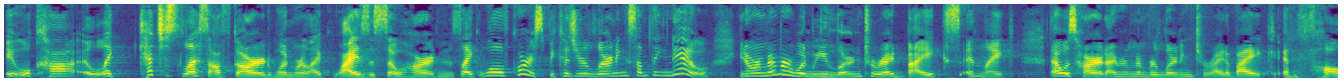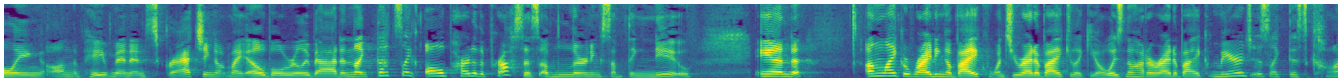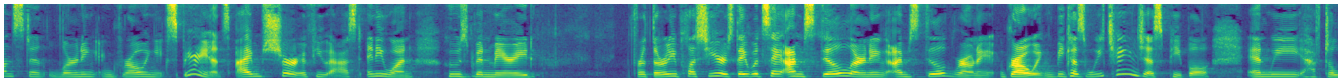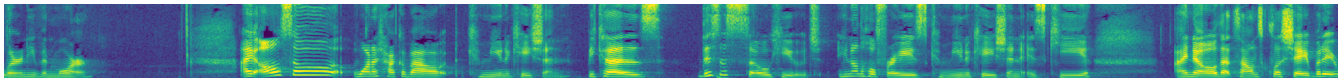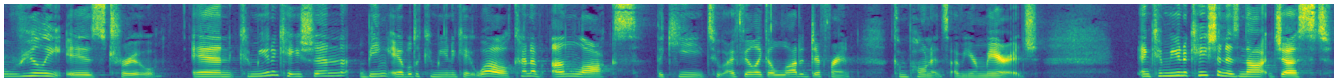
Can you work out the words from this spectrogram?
it will ca- like catch us less off guard when we're like why is this so hard? And it's like well of course because you're learning something new. You know remember when we learned to ride bikes and like that was hard. I remember learning to ride a bike and falling on the pavement and scratching up my elbow really bad. And like that's like all part of the process of learning something new. And unlike riding a bike, once you ride a bike, like you always know how to ride a bike, marriage is like this constant learning and growing experience. I'm sure if you asked anyone who's been married for 30 plus years, they would say, I'm still learning, I'm still growing, growing because we change as people and we have to learn even more. I also want to talk about communication because this is so huge. You know, the whole phrase communication is key. I know that sounds cliche, but it really is true. And communication, being able to communicate well, kind of unlocks the key to, I feel like, a lot of different components of your marriage. And communication is not just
